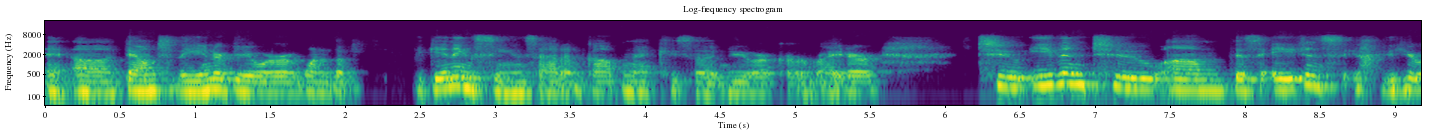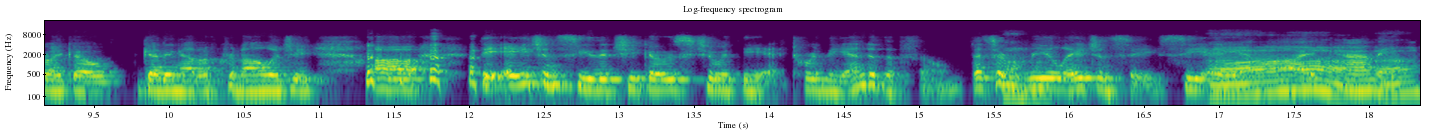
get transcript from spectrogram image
uh, down to the interviewer. One of the beginning scenes, Adam Gopnik, he's a New Yorker writer, to even to um, this agency. Here I go, getting out of chronology. Uh, the agency that she goes to at the toward the end of the film. That's a uh-huh. real agency, C A M I, CAMI. Uh-huh.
